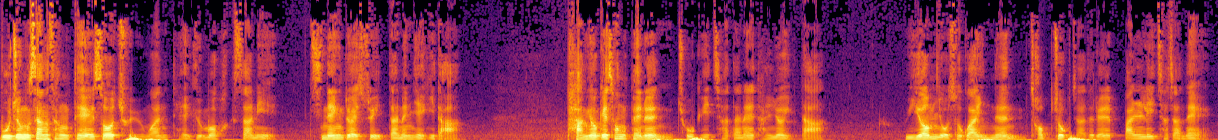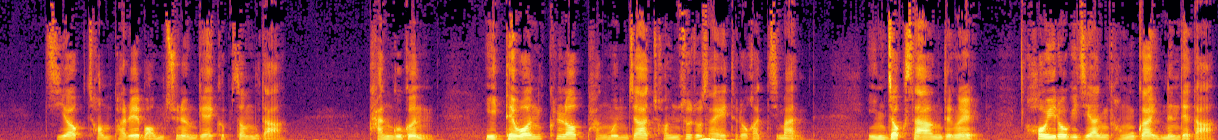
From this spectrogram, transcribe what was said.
무증상 상태에서 조용한 대규모 확산이 진행될 수 있다는 얘기다. 방역의 성패는 조기 차단에 달려 있다. 위험 요소가 있는 접촉자들을 빨리 찾아내 지역 전파를 멈추는 게 급선무다. 당국은 이태원 클럽 방문자 전수조사에 들어갔지만 인적사항 등을 허위로 기재한 경우가 있는 데다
